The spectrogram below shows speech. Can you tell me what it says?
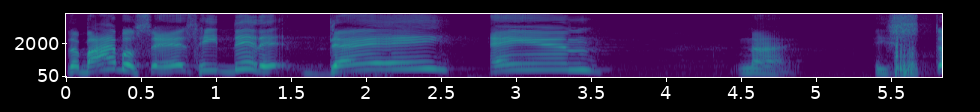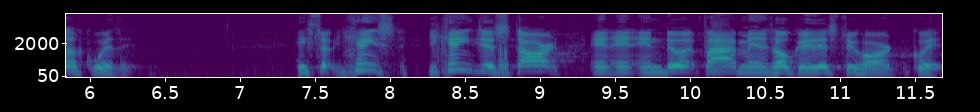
The Bible says he did it day and night. He stuck with it. He said, you can't, you can't just start and, and, and do it five minutes. Okay, this is too hard. Quit.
